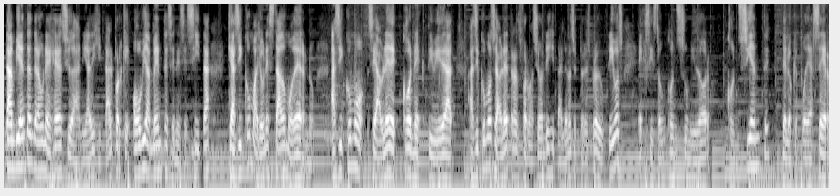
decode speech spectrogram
También tendrá un eje de ciudadanía digital porque obviamente se necesita que así como haya un Estado moderno, así como se hable de conectividad, así como se hable de transformación digital de los sectores productivos, exista un consumidor consciente de lo que puede hacer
